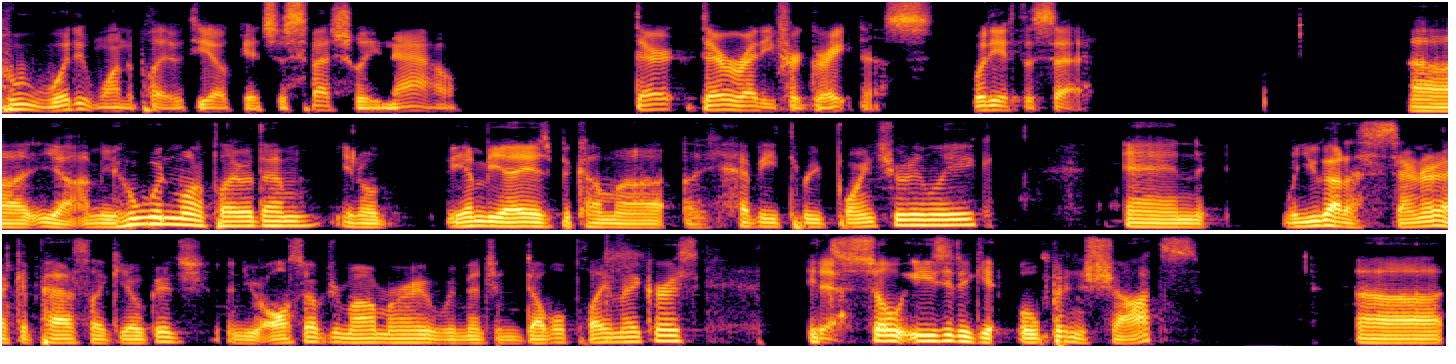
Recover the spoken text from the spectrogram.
who wouldn't want to play with Jokic, especially now? They're they're ready for greatness. What do you have to say? Uh, yeah, I mean, who wouldn't want to play with them? You know, the NBA has become a, a heavy three point shooting league, and when you got a center that could pass like Jokic, and you also have Jamal Murray, we mentioned double playmakers. It's yeah. so easy to get open shots. Uh,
